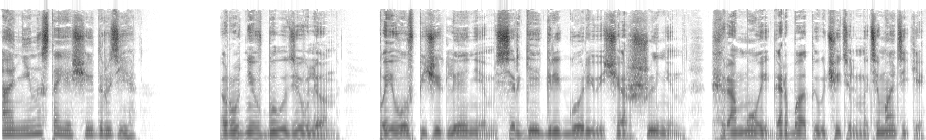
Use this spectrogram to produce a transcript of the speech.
Они настоящие друзья». Руднев был удивлен. По его впечатлениям, Сергей Григорьевич Аршинин, хромой, горбатый учитель математики,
